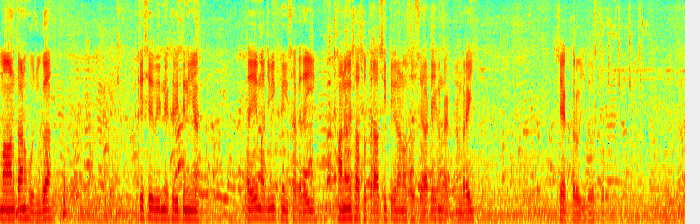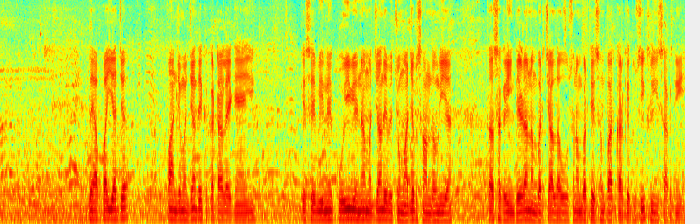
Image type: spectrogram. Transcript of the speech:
ਮਾਨ ਤਾਨ ਹੋ ਜਾਊਗਾ। ਕਿਸੇ ਵੀਰ ਨੇ ਖਰੀਦਣੀ ਆ। ਤਾਂ ਇਹ ਮੱਝ ਵੀ ਖਰੀਦ ਸਕਦਾ ਜੀ। 98783 13966 ਇਹ ਕੰਟੈਕਟ ਨੰਬਰ ਹੈ ਜੀ। ਚੈੱਕ ਕਰੋ ਜੀ ਦੋਸਤੋ। ਲੈ ਆਪਾਂ ਜੀ ਅੱਜ ਪੰਜ ਮੱਝਾਂ ਤੇ ਇੱਕ ਕਟਾ ਲੈ ਕੇ ਆਏ ਜੀ। ਕਿਸੇ ਵੀ ਨੇ ਕੋਈ ਵੀ ਇਹਨਾਂ ਮੱਝਾਂ ਦੇ ਵਿੱਚੋਂ ਮੱਝ ਪਸੰਦ ਆਉਂਦੀ ਆ, ਤਾਂ ਸਕਰੀਨ ਤੇ ਜਿਹੜਾ ਨੰਬਰ ਚੱਲਦਾ, ਉਸ ਨੰਬਰ ਤੇ ਸੰਪਰਕ ਕਰਕੇ ਤੁਸੀਂ ਖਰੀਦ ਸਕਦੇ ਹੋ ਜੀ।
